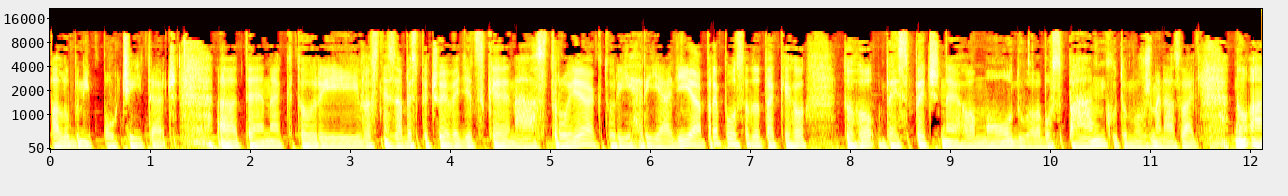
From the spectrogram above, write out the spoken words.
palubný počítač, ten, ktorý vlastne zabezpečuje vedecké nástroje a ktorý ich riadi a prepol sa do takého toho bezpečného módu alebo spánku, to môžeme nazvať. No a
